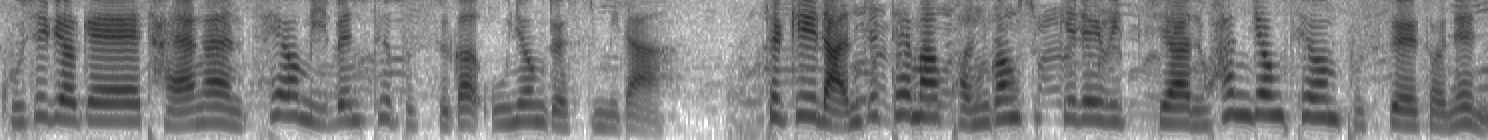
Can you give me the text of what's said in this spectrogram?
90여 개의 다양한 체험 이벤트 부스가 운영됐습니다. 특히 난지 테마 관광숲길에 위치한 환경체험 부스에서는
